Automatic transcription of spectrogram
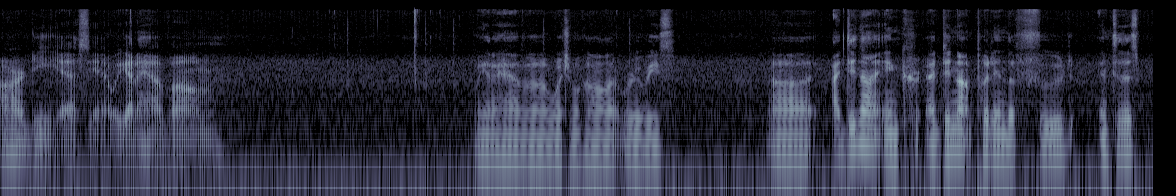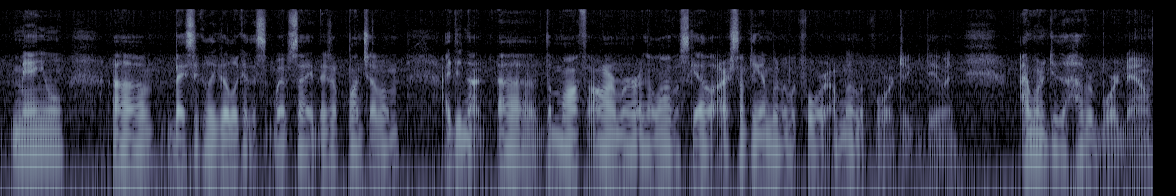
RDS, yeah, we gotta have um we gotta have uh whatchamacallit, rubies. Uh I did not inc I did not put in the food into this manual, uh, basically go look at this website. There's a bunch of them. I did not. Uh, the moth armor and the lava scale are something I'm going to look forward. I'm going to look forward to doing. I want to do the hoverboard now.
